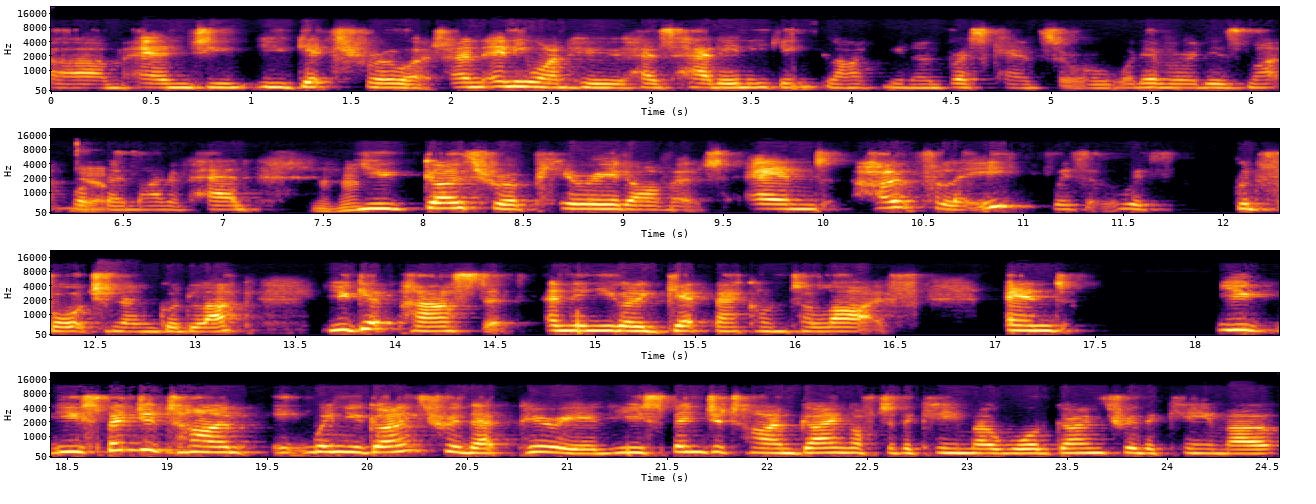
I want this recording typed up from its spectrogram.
um, and you you get through it. And anyone who has had anything like you know breast cancer or whatever it is, might what yeah. they might have had, mm-hmm. you go through a period of it, and hopefully with with good fortune and good luck, you get past it, and then you got to get back onto life. And you you spend your time when you're going through that period you spend your time going off to the chemo ward going through the chemo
